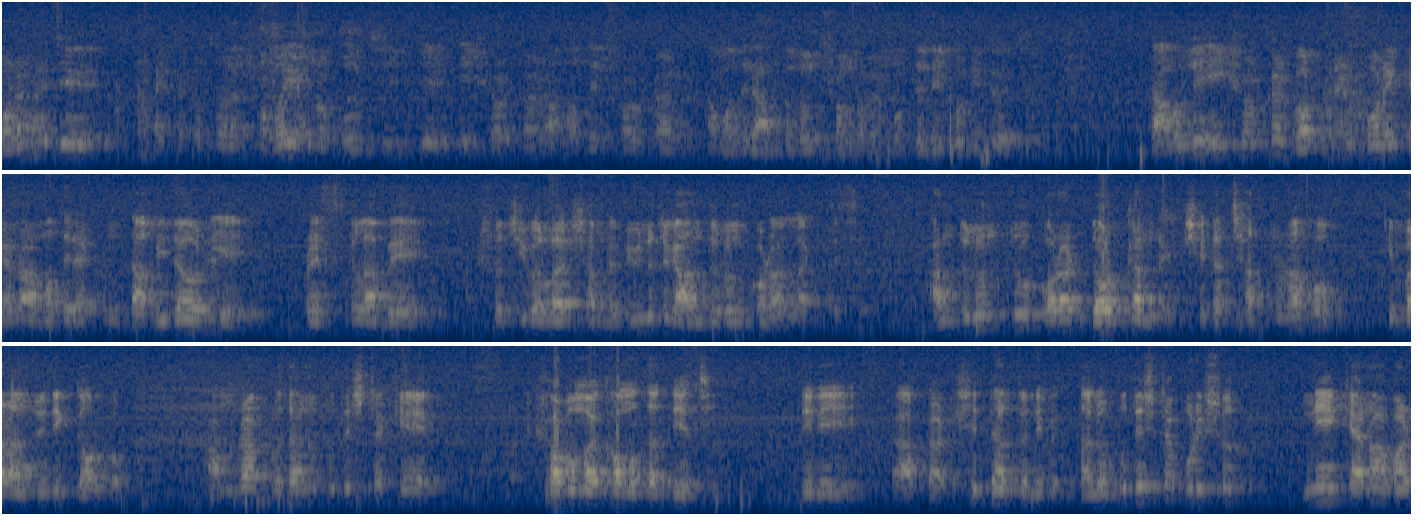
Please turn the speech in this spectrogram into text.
মনে হয় যে একটা কথা সবাই আমরা বলছি যে এই সরকার আমাদের সরকার আমাদের আন্দোলন সংগ্রামের মধ্যে দিয়ে গঠিত হয়েছে। তাহলে এই সরকার গঠনের পরে কেন আমাদের এখন দাবি দেওয়া নিয়ে প্রেস ক্লাবে, সচিবালয়ের সামনে বিভিন্ন জায়গায় আন্দোলন করা লাগতেছে? আন্দোলন তো করার দরকার নাই, সেটা ছাত্ররা হোক কিংবা রাজনৈতিক দল হোক। আমরা প্রধান উপদেষ্টাকে সর্বময় ক্ষমতা দিয়েছি। তিনি আপনার সিদ্ধান্ত নেবেন। তাহলে উপদেষ্টা পরিষদ নিয়ে কেন আবার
